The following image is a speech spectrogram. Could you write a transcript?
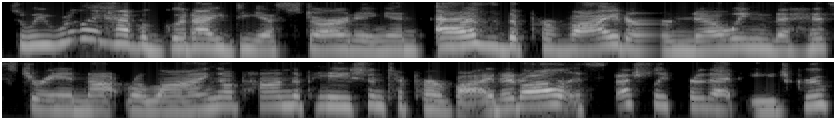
So we really have a good idea starting. And as the provider, knowing the history and not relying upon the patient to provide it all, especially for that age group,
